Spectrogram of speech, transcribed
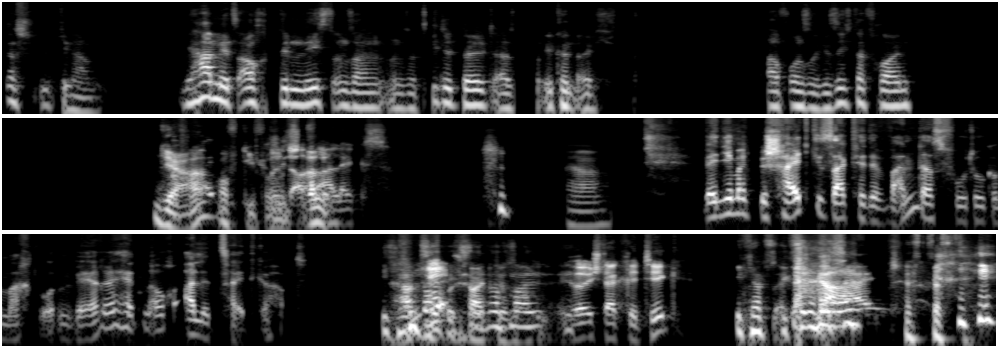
das, genau. Wir haben jetzt auch demnächst unser, unser Titelbild, also ihr könnt euch auf unsere Gesichter freuen. Ja, auf die von Und uns auf alle. Alex. Ja. Wenn jemand Bescheid gesagt hätte, wann das Foto gemacht worden wäre, hätten auch alle Zeit gehabt. Ich habe Sie Bescheid noch mal. Höre ich da Kritik? Ich habe es extra mal.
